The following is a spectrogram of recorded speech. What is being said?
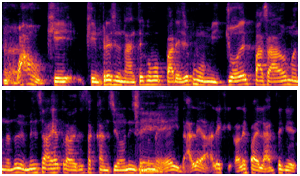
¡Wow! Qué, qué impresionante! Como parece como mi yo del pasado mandándome un mensaje a través de esta canción y diciéndome, hey, dale, dale, dale para adelante, que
